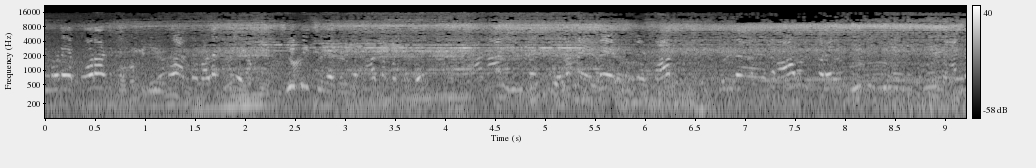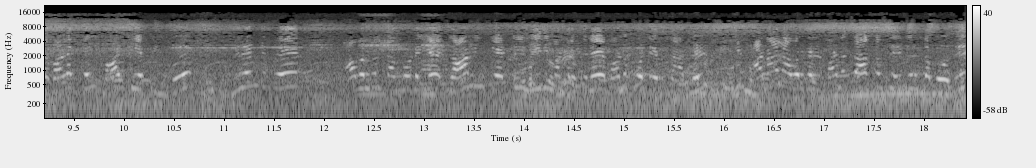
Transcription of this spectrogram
என்னுடைய போராட்டத்திற்கு பின்பு அந்த வழக்கு சிபிசிஐடிக்கு மாற்றப்பட்டது ஆனால் இன்றைக்கு இந்த காவல்துறை சிபிசிஐடிக்கு அந்த வழக்கை மாற்றிய பின்பு இரண்டு பேர் அவர்கள் தங்களுடைய ஜாமீன் கேட்டு நீதிமன்றத்திலே மனு போட்டிருந்தார்கள் ஆனால் அவர்கள் மனு தாக்கல் செய்திருந்த போது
